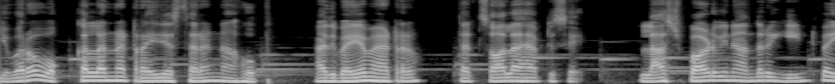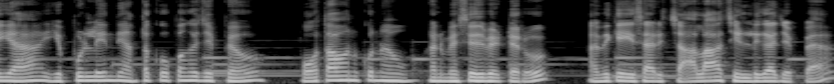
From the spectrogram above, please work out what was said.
ఎవరో ఒక్కళ్ళన్నా ట్రై చేస్తారని నా హోప్. అది భయ్య matter. That's all I have to say last పాడు విని అందరూ ఏంటి భయ్యా? ఎప్పుడు లేనిది అంత కోపంగా చెప్పావు? పోతావు అనుకున్నావు? అని మెసేజ్ పెట్టారు. అందుకే ఈసారి చాలా చిల్డ్గా చెప్పా.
